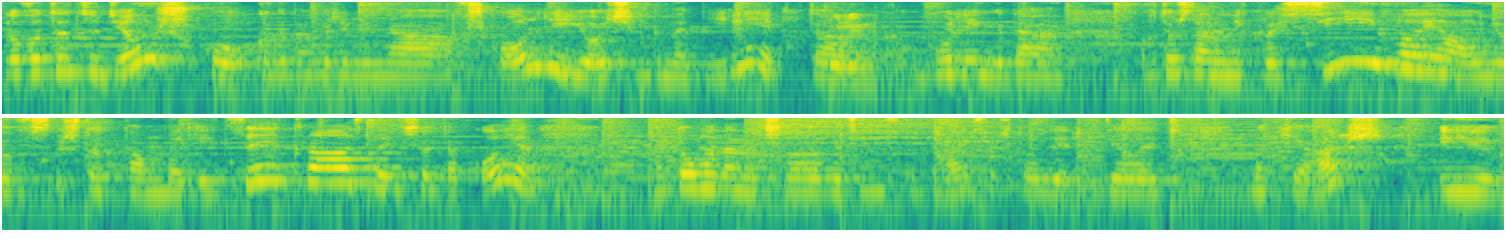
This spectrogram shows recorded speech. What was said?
Но вот эту девушку, когда времена в школе ее очень гнобили. это- Буллинг. Буллинг, да. Потому что она некрасивая, у нее что-то там на лице красное и все такое. Потом она начала в 11 классе, что ли, делать макияж, и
